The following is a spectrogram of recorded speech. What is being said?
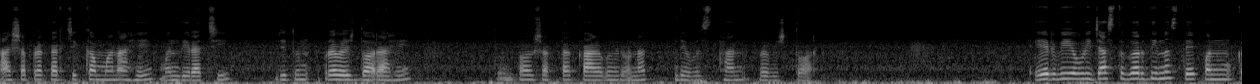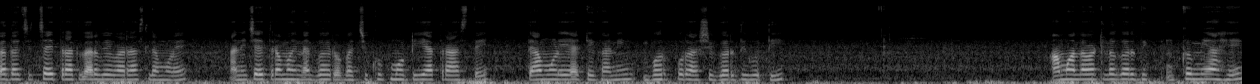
अशा प्रकारची कमान आहे मंदिराची जिथून प्रवेशद्वार आहे. तुम्ही पाहू शकता काळभैरवनाथ देवस्थान प्रवेशद्वार. एरवी एवढी जास्त गर्दी नसते पण कदाचित चैत्रातला रविवार असल्यामुळे आणि चैत्र महिन्यात भैरोबाची खूप मोठी यात्रा असते त्यामुळे या ठिकाणी भरपूर अशी गर्दी होती. आम्हाला वाटलं गर्दी कमी आहे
